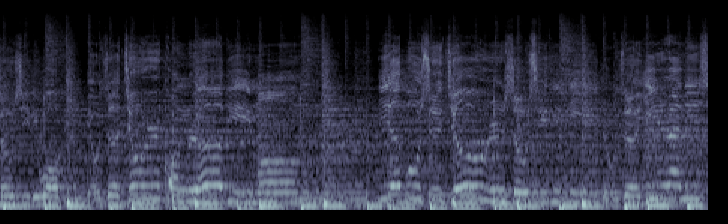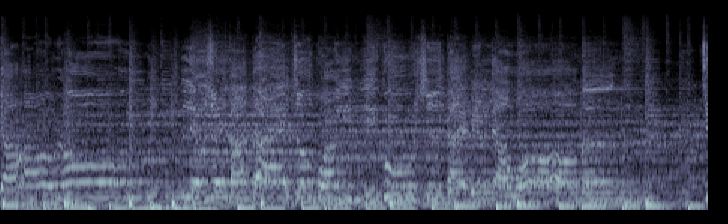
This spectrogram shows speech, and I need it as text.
熟悉的我，有着旧日狂热的梦，也不是旧日熟悉的你，有着依然的笑容。流水它带走光阴的故事，改变了我们。就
